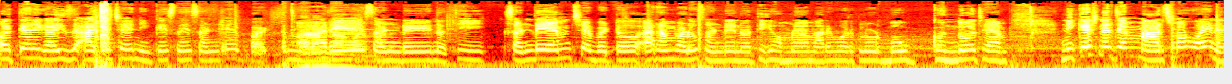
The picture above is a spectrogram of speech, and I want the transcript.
અત્યારે ગાઈઝ આજે છે નિકેશને સન્ડે બટ મારે સન્ડે નથી. સન્ડે એમ છે બટ આરામવાળો સન્ડે નથી. હમણાં મારે વર્કલોડ બહુ ગંદો છે એમ. નિકેશને જેમ માર્ચમાં હોય ને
